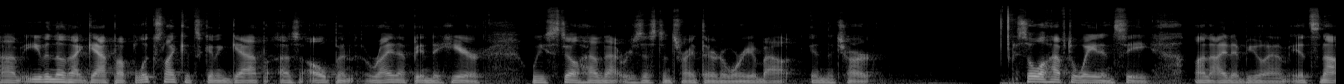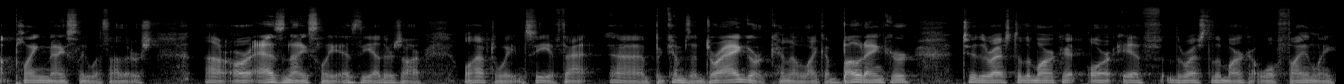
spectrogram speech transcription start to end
um, even though that gap up looks like it's going to gap us open right up into here, we still have that resistance right there to worry about in the chart. So we'll have to wait and see on IWM. It's not playing nicely with others uh, or as nicely as the others are. We'll have to wait and see if that uh, becomes a drag or kind of like a boat anchor to the rest of the market or if the rest of the market will finally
